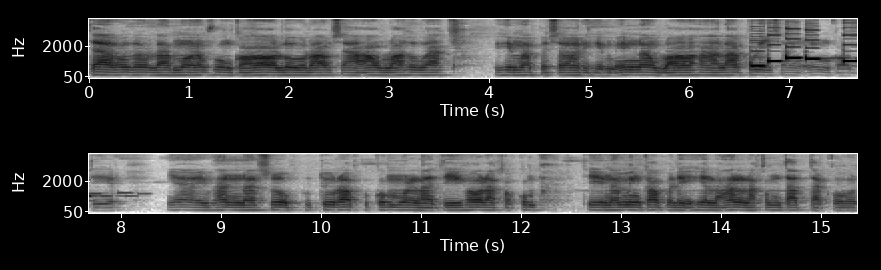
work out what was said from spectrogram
Ta'udhu lamu anfun qalu law Allahu wa bihim absarihim inna allaha ala kulli syai'in qadir tina min qablihi la'allakum tattaqun.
